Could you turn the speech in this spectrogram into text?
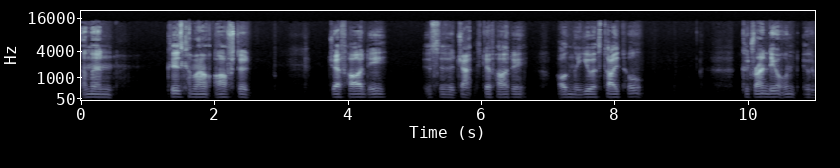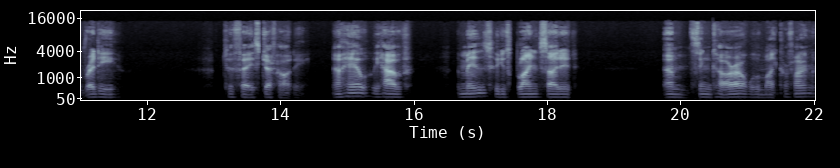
And then Cruz come out after Jeff Hardy. This is a Jakks Jeff Hardy holding the US title because Randy Orton is ready to face Jeff Hardy. Now here we have The Miz who just blindsided um, Sin Cara with a microphone.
